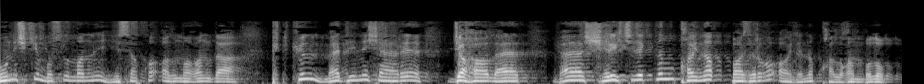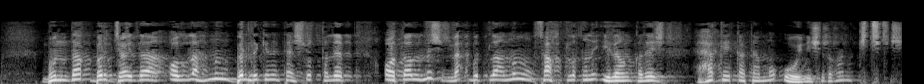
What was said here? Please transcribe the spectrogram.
o'n ikki musulmonni hisobga olmaganda butkul madina shahri jaholat va sherikchilikning qaynoq bozoriga aylanib qolgan bo'lib bundoq bir joyda allohning birligini tashviq qilib atalmish ma'budlarning soxtligini e'lon qilish haqiqatanmi o'ynashadigan kichik ish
